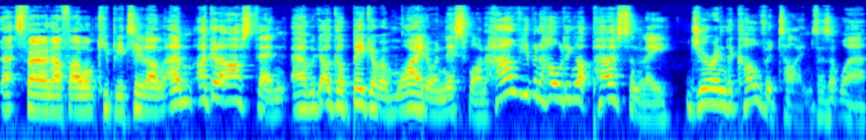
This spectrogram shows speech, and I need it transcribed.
That's fair enough. I won't keep you too long. Um, I got to ask then. Uh, we got to go bigger and wider on this one. How have you been holding up personally during the COVID times, as it were?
